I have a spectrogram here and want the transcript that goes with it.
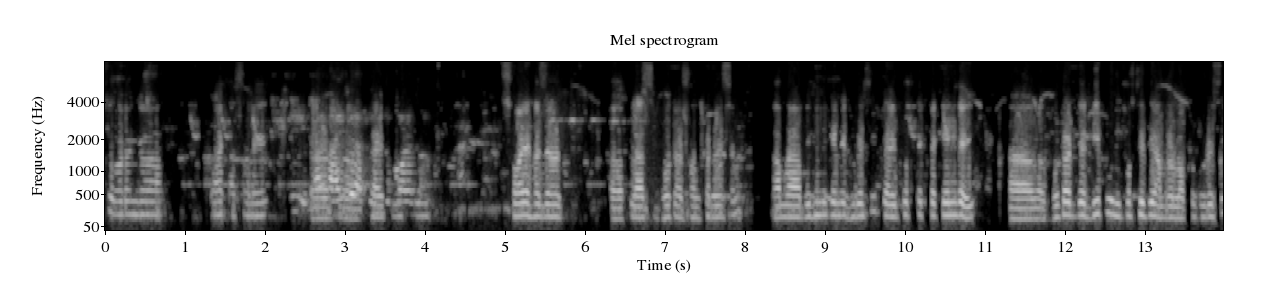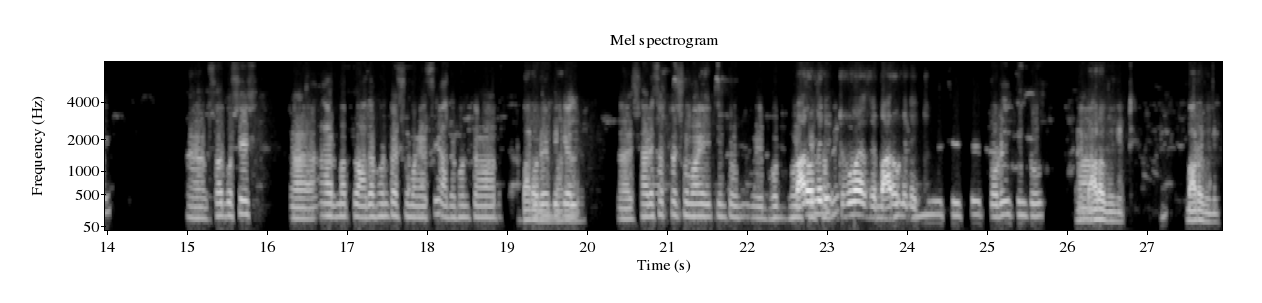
চুয়াডাঙ্গা এক আসনে আহ, আহ, প্রায় ছয় হাজার প্লাস ভোটার সংখ্যা রয়েছেন আমরা বিভিন্ন কেন্দ্রে ঘুরেছি প্রায় প্রত্যেকটা কেন্দ্রেই আহ, ভোটারদের বিপুল উপস্থিতি আমরা লক্ষ্য করেছি। আহ, সর্বশেষ আহ, আর মাত্র আধা ঘণ্টা সময় আছে। আধা ঘণ্টার পরে বিকেল আহ, সাড়ে চারটার সময় কিন্তু ভোট বারো মিনিট সময় আছে বারো মিনিট। পরেই কিন্তু হ্যাঁ, বারো মিনিট বারো মিনিট।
